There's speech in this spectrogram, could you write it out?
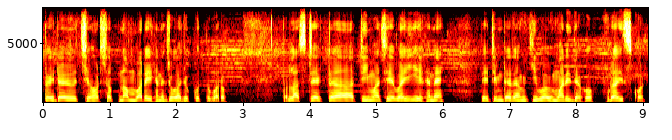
তো এটাই হচ্ছে হোয়াটসঅ্যাপ নাম্বার এখানে যোগাযোগ করতে পারো। তো লাস্টে একটা টিম আছে ভাই এখানে, তো এই টিমটারে আমি কীভাবে মারি দেখো, পুরা স্কট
